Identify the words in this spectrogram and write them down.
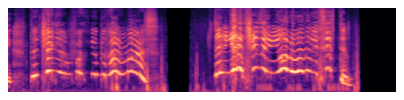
me. The change of fucking planet Mars. Then you get a choose any other one of the system.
